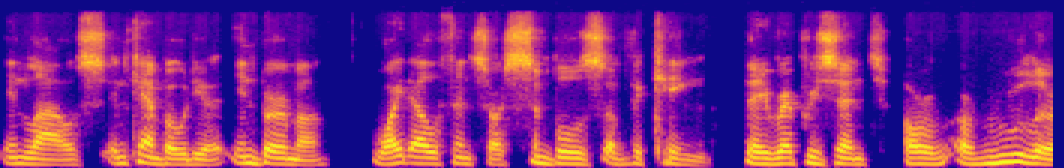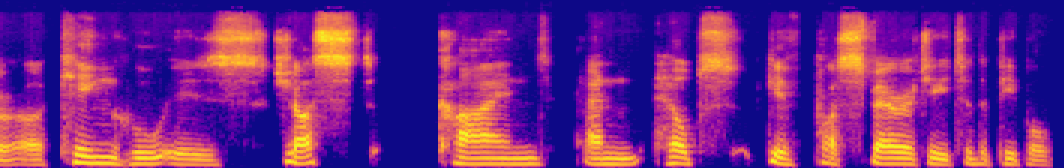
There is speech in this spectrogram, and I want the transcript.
in Laos, in Cambodia, in Burma, white elephants are symbols of the king. They represent a, a ruler, a king who is just, kind, and helps give prosperity to the people.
